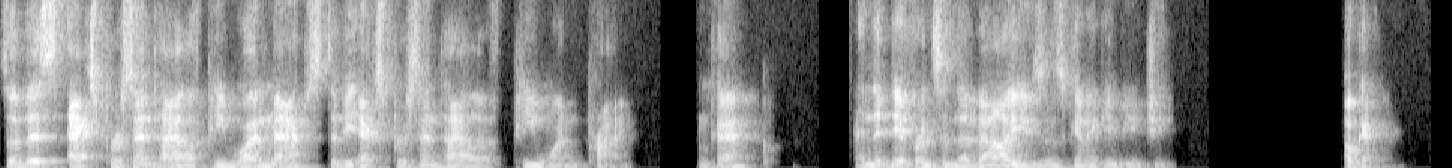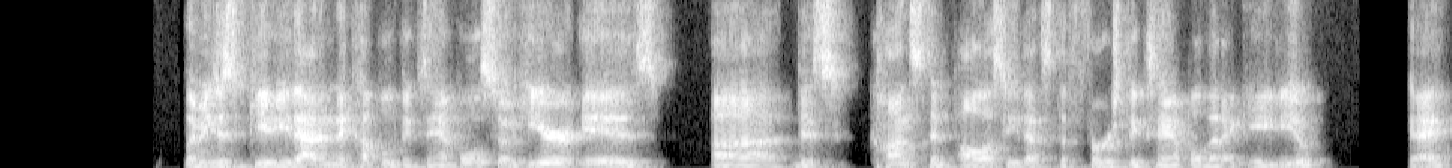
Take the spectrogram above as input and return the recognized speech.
So this X percentile of P1 maps to the X percentile of P1 prime. Okay. And the difference in the values is going to give you G. Okay. Let me just give you that in a couple of examples. So here is uh, this constant policy. That's the first example that I gave you. Okay.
